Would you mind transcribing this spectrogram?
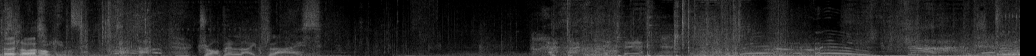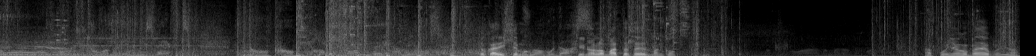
¿Te ves abajo? like flies. Tocadísimo. Si no lo matas, se desbanco. A puño, compadre, a puño.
